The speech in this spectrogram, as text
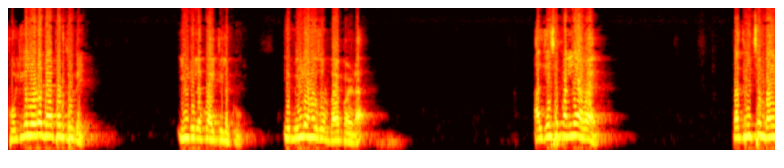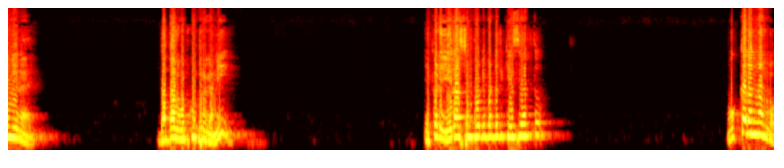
పొలిటికల్ కూడా భయపడుతుండే. ఈడీలకు ఐటీలకు. ఈ మీడియా హౌస్ కూడా భయపడా వాళ్ళు చేసే పనులే అవాయ్ ప్రతినిత్యం భయమేనా డబ్బాలు కొట్టుకుంటారు కానీ ఎక్కడ ఏ రాష్ట్రం పోటీ పడ్డది కేసీఆర్తో? ఒక్క రంగంలో.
